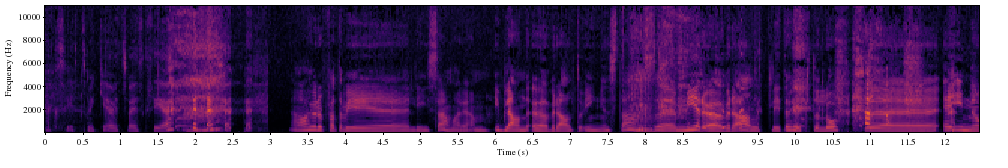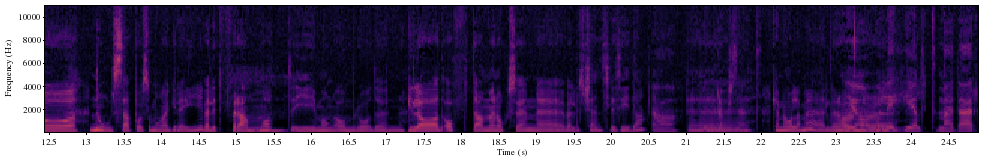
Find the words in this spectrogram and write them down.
tack så jättemycket. Jag vet vad jag ska säga. Ja, hur uppfattar vi eh, Lisa, Mariam? Ibland överallt och ingenstans. Eh, mer överallt, lite högt och lågt. Eh, är inne och nosar på så många grejer. Väldigt framåt i många områden. Glad ofta, men också en eh, väldigt känslig sida. Ja, Eh, 100 procent. Kan du hålla med? Eller har du Jag några... håller helt med där.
